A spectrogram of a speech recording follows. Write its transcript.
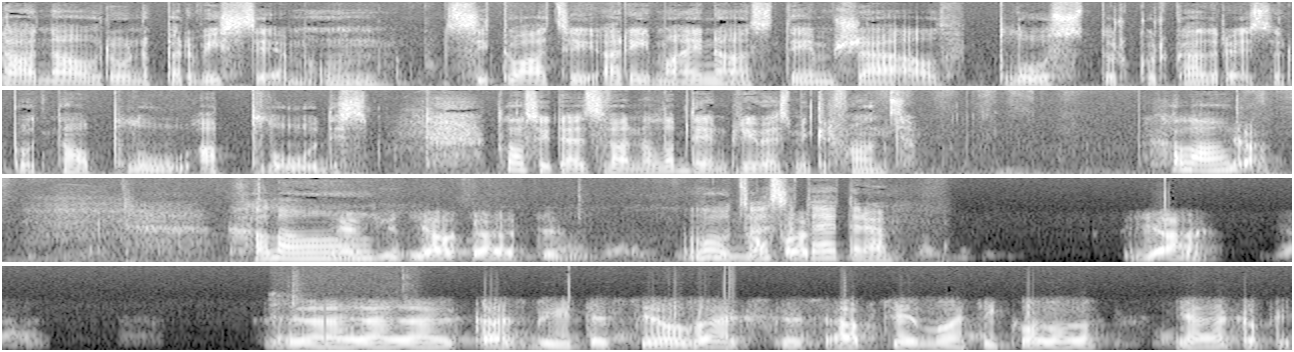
tā nav runa par visiem. Un situācija arī mainās, diemžēl. Plūst tur, kur kādreiz varbūt nav plū, aplūdis. Klausītājs zvana. Labdien, brīvais mikrofons. Halo! Jā. Halo! Es gribu jautāt. Lūdzu, nu, esat ēterā. Jā. Uh, kas bija tas cilvēks, kas apciemoja tikko Jēkabi?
